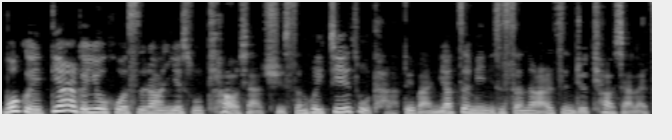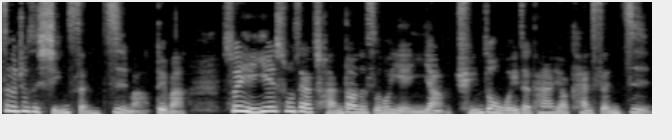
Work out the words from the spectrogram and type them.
魔鬼第二个诱惑是让耶稣跳下去，神会接住他，对吧？你要证明你是神的儿子，你就跳下来，这个就是行神迹嘛，对吧？所以耶稣在传道的时候也一样，群众围着他要看神迹。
